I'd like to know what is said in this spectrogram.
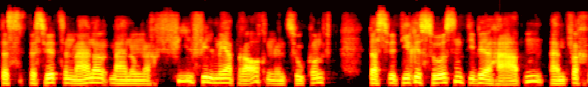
das, das wird es in meiner Meinung nach viel, viel mehr brauchen in Zukunft, dass wir die Ressourcen, die wir haben, einfach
